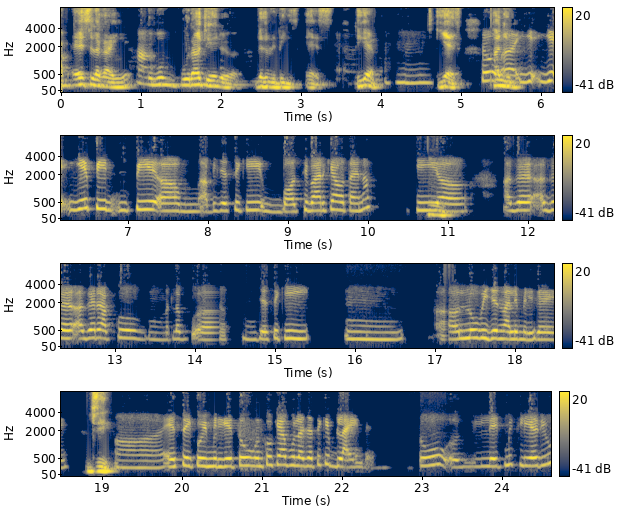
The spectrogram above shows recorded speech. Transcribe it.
आप एस लगाइए हाँ। तो वो पूरा चेंज होगा डिसेबिलिटीज एस ठीक है? हम्म, यस तो हाँ जी। ये ये ये पी पी अभी जैसे कि बहुत सी बार क्या होता है ना कि हम्म। अगर अगर अगर आपको मतलब जैसे कि लो विजन वाले मिल गए जी। ऐसे कोई मिल गए तो उनको क्या बोला जाता है कि ब्लाइंड है। तो लेट मी क्लियर यू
